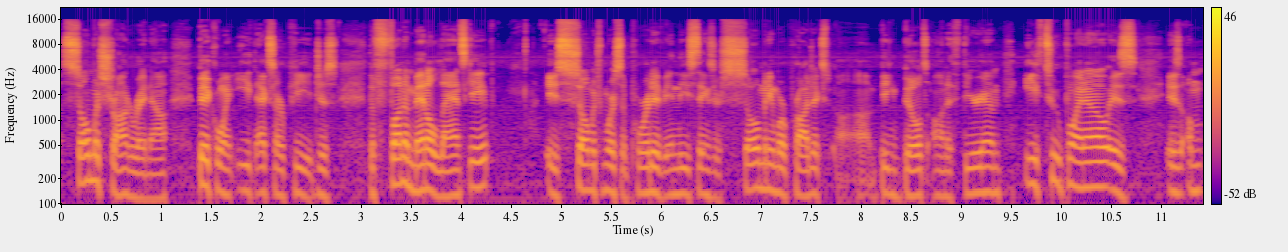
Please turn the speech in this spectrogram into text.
so much stronger right now. Bitcoin, ETH, XRP, just the fundamental landscape is so much more supportive in these things. There's so many more projects uh, being built on Ethereum. ETH 2.0 is is um,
